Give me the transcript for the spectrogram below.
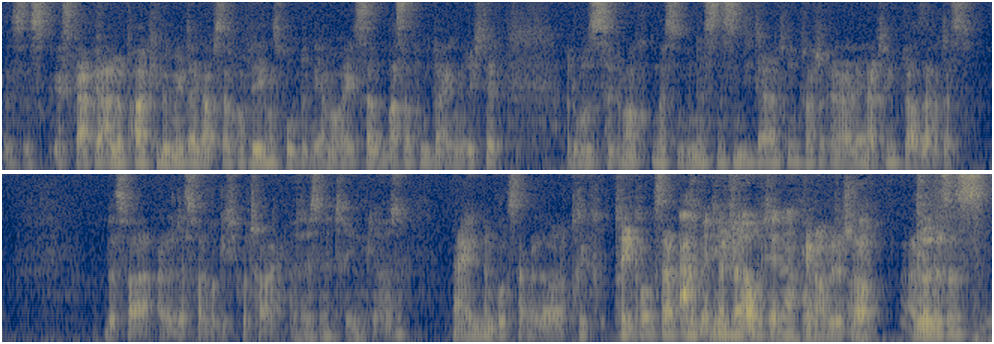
es, ist, es gab ja alle paar Kilometer gab es ja Verpflegungspunkte, die haben auch extra Wasserpunkte eingerichtet. Aber du musstest halt immer gucken, dass du mindestens einen Liter in der, Trinkflasche, äh, in der Trinkblase hattest. Und das war, also das war wirklich brutal. Was ist eine Trinkblase? Nein, hinten im Rucksack, also Trink, Trinkrucksack. Ach, mit dem Schlauch, der nach Genau, mit dem Schlauch. Also das ist,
